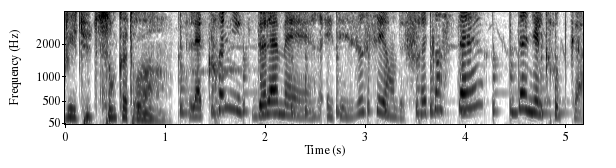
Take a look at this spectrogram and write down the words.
longitude 181. La chronique de la mer et des océans de fréquence terre, Daniel Krupka.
